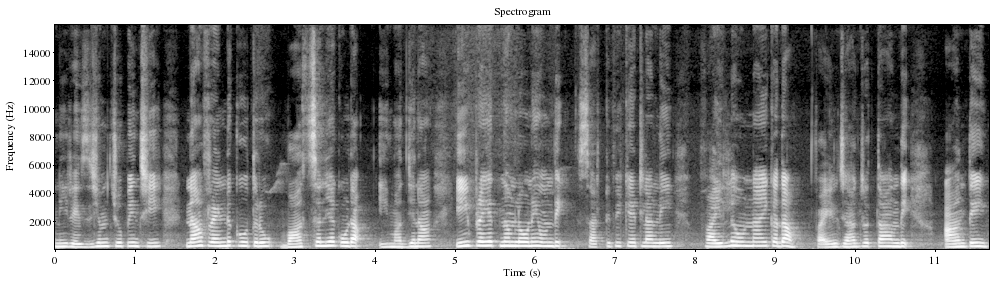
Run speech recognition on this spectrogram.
నీ రెజ్యూమ్ చూపించి నా ఫ్రెండ్ కూతురు వాత్సల్య కూడా ఈ మధ్యన ఈ ప్రయత్నంలోనే ఉంది. సర్టిఫికేట్లన్నీ ఫైల్లో ఉన్నాయి కదా. ఫైల్ జాగ్రత్త అంది. ఆంటీ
